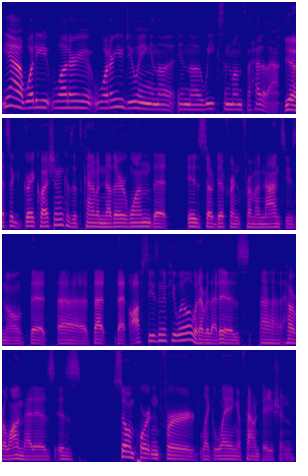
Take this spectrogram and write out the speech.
yeah, what do you what are you what are you doing in the in the weeks and months ahead of that? Yeah, it's a great question because it's kind of another one that is so different from a non-seasonal that uh, that that off-season, if you will, whatever that is, uh, however long that is, is so important for like laying a foundation,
